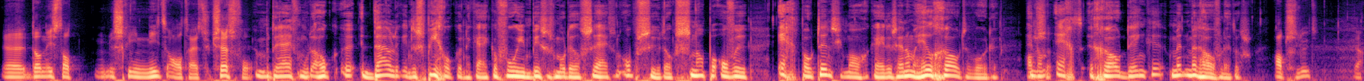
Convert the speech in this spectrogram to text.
uh, dan is dat misschien niet altijd succesvol. Een bedrijf moet ook duidelijk in de spiegel kunnen kijken voor je een businessmodel schrijft en opstuurt. Ook snappen of er echt potentiemogelijkheden zijn om heel groot te worden. En dan echt groot denken met, met hoofdletters. Absoluut. Ja.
